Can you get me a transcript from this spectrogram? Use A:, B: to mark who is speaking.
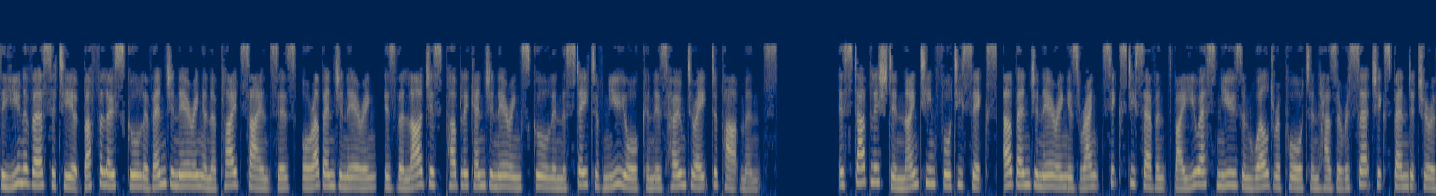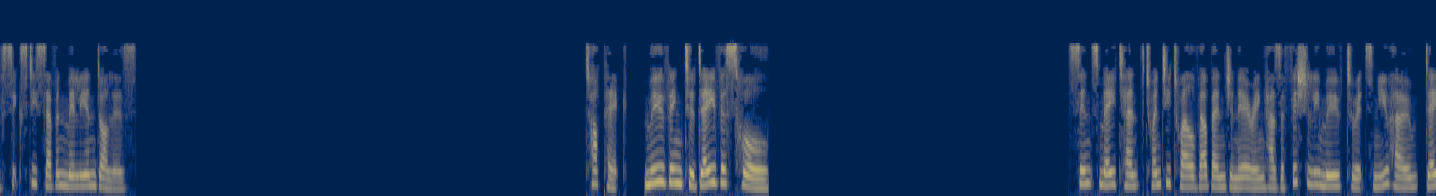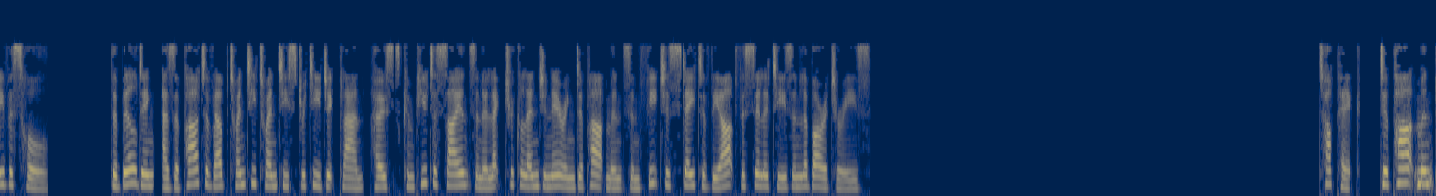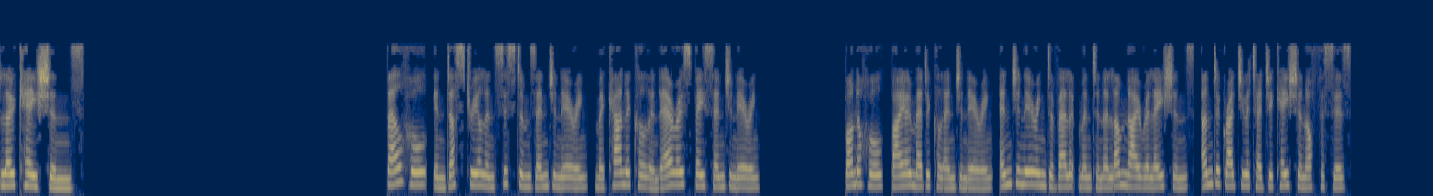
A: The University at Buffalo School of Engineering and Applied Sciences, or UB Engineering, is the largest public engineering school in the state of New York and is home to eight departments. Established in 1946, UB Engineering is ranked 67th by U.S. News & World Report and has a research expenditure of $67 million. Moving to Davis Hall Since May 10, 2012 UB Engineering has officially moved to its new home, Davis Hall. The building, as a part of UB 2020 strategic plan, hosts computer science and electrical engineering departments and features state-of-the-art facilities and laboratories. Department locations Bell Hall, Industrial and Systems Engineering, Mechanical and Aerospace Engineering Bonner Hall, Biomedical Engineering, Engineering Development and Alumni Relations, Undergraduate Education Offices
